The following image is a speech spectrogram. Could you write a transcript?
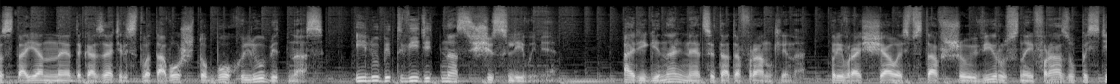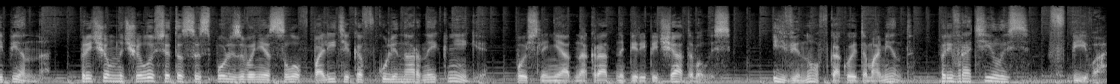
Постоянное доказательство того, что Бог любит нас и любит видеть нас счастливыми. Оригинальная цитата Франклина превращалась в ставшую вирусной фразу постепенно. Причем началось это с использования слов политиков в кулинарной книге, после неоднократно перепечатывалось, и вино в какой-то момент превратилось в пиво.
